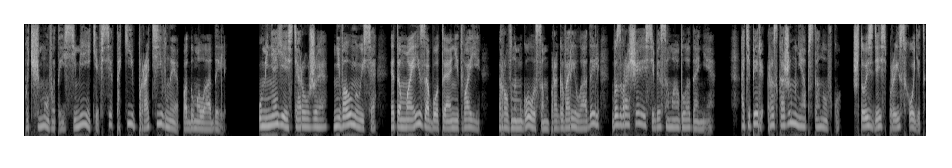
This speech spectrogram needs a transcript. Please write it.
«Почему в этой семейке все такие противные?» — подумала Адель. «У меня есть оружие, не волнуйся, это мои заботы, а не твои», — ровным голосом проговорила Адель, возвращая себе самообладание. «А теперь расскажи мне обстановку. Что здесь происходит?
